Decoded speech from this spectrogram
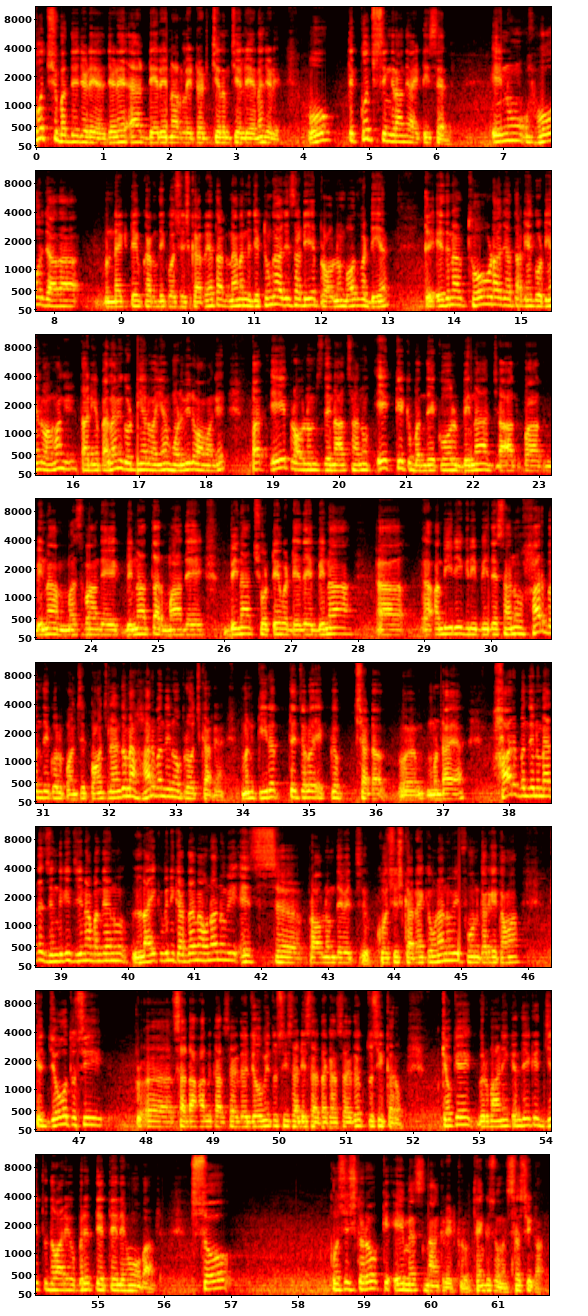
ਕੁਝ ਬੰਦੇ ਜਿਹੜੇ ਆ, ਜਿਹੜੇ ਇਹ ਡੇਰੇ ਨਾਲ ਰਿਲੇਟਡ ਚਿਲਮ ਚੇਲੇ ਆ ਨਾ ਜਿਹੜੇ, ਉਹ ਤੇ ਕੁਝ ਸਿੰਗਰਾਂ ਦੇ ਆਈਟੀ ਸੈੱਲ ਇਹਨੂੰ ਹੋਰ ਜ਼ਿਆਦਾ ਨੈਗੇਟਿਵ ਕਰਨ ਦੀ ਕੋਸ਼ਿਸ਼ ਕਰ ਰਿਹਾ। ਤੁਹਾਡੇ ਨਾਲ ਮੈਂ ਨਜਿੱਠੂੰਗਾ, ਅਜੇ ਸਾਡੀ ਇਹ ਪ੍ਰੋਬਲਮ ਬਹੁਤ ਵੱਡੀ ਹੈ ਤੇ ਇਹਦੇ ਨਾਲ ਥੋੜਾ ਜਿਹਾ ਤੁਹਾਡੀਆਂ ਗੋਡੀਆਂ ਲਵਾਵਾਂਗੇ। ਤੁਹਾਡੀਆਂ ਪਹਿਲਾਂ ਵੀ ਗੋਡੀਆਂ ਲਵਾਈਆਂ, ਹੁਣ ਵੀ ਲਵਾਵਾਂਗੇ। ਪਰ ਇਹ ਪ੍ਰੋਬਲਮਸ ਦੇ ਨਾਲ ਸਾਨੂੰ ਇੱਕ ਇੱਕ ਬੰਦੇ ਕੋਲ ਬਿਨਾ ਜਾਤ ਪਾਤ ਬਿਨਾ ਮਜ਼ਬਾਂ ਦੇ, ਬਿਨਾ ਧਰਮਾਂ ਦੇ, ਬਿਨਾ ਛੋਟੇ ਵੱਡੇ ਦੇ, ਬਿਨਾ ਅਮੀਰੀ ਗਰੀਬੀ ਦੇ ਸਾਨੂੰ ਹਰ ਬੰਦੇ ਕੋਲ ਪਹੁੰਚ ਪਹੁੰਚ ਲੈਣ ਤੋਂ ਮੈਂ ਹਰ ਬੰਦੇ ਨੂੰ ਅਪਰੋਚ ਕਰ ਰਿਹਾ। ਮਨਕੀਰਤ ਤੇ ਚਲੋ ਇੱਕ ਸਾਡਾ ਮੁੰਡਾ ਆ। ਹਰ ਬੰਦੇ ਨੂੰ ਮੈਂ ਤਾਂ ਜ਼ਿੰਦਗੀ 'ਚ ਜਿਨ੍ਹਾਂ ਬੰਦਿਆਂ ਨੂੰ ਲਾਈਕ ਵੀ ਨਹੀਂ ਕਰਦਾ, ਮੈਂ ਉਹਨਾਂ ਨੂੰ ਵੀ ਇਸ ਪ੍ਰੋਬਲਮ ਦੇ ਵਿੱਚ ਕੋਸ਼ਿਸ਼ ਕਰ ਰਿਹਾ ਕਿ ਉਹਨਾਂ ਨੂੰ ਵੀ ਫੋਨ ਕਰਕੇ ਕਹਾਂ ਕਿ ਜੋ ਤੁਸੀਂ ਸਾਡਾ ਹੱਲ ਕਰ ਸਕਦੇ ਹੋ, ਜੋ ਵੀ ਤੁਸੀਂ ਸਾਡੀ ਸਹਾਇਤਾ ਕਰ ਸਕਦੇ ਹੋ, ਤੁਸੀਂ ਕਰੋ। ਕਿਉਂਕਿ ਗੁਰਬਾਣੀ ਕਹਿੰਦੀ ਹੈ ਕਿ ਜਿੱਤ ਦੁਆਰੇ ਉਬਰੇ ਤੇਤੇ ਲਿਹੋਂ ਬਾਦ ਸੋ ਕੋਸ਼ਿਸ਼ ਕਰੋ ਕਿ ਇਹ ਮੈਸ ਨਾ ਕ੍ਰੀਏਟ ਕਰੋ। ਥੈਂਕ ਯੂ ਸੋ ਮਚ ਸਤਿ ਸ਼੍ਰੀ ਅਕਾਲ।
